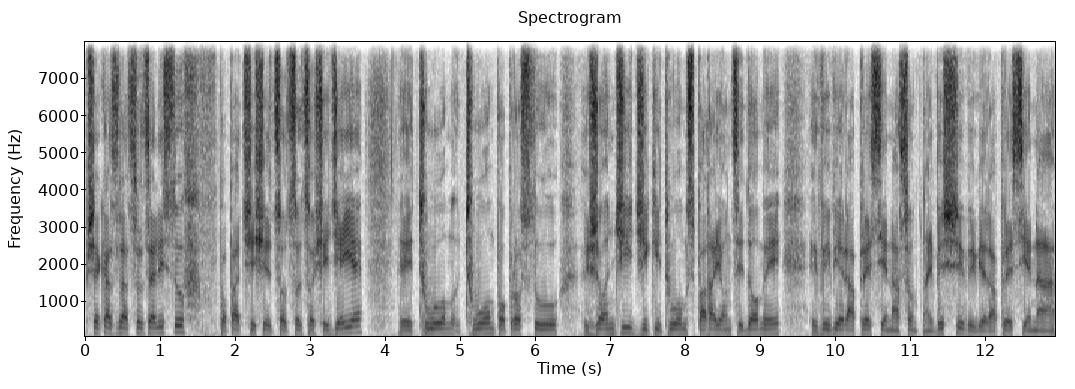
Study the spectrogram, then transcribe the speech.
przekaz dla socjalistów. Popatrzcie się, co, co, co się dzieje. Y, tłum, tłum po prostu rządzi, dziki tłum spalający domy, wywiera presję na Sąd Najwyższy, wywiera presję na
